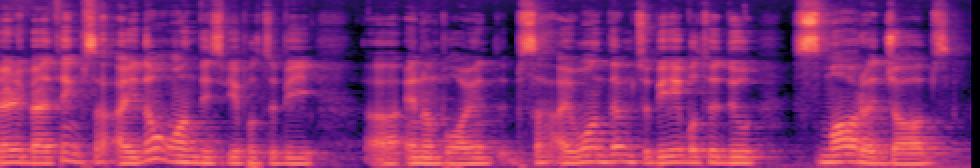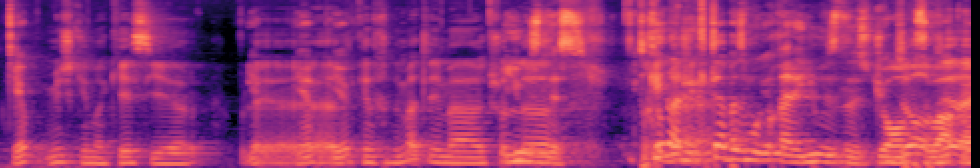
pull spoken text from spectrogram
very bad thing بصح I don't want these people to be uh, unemployed بصح I want them to be able to do smarter jobs Yep. مش كيما كاسير Yep, yep, yep. كاين خدمات اللي ما شغل- Useless. كاين الكتاب اسمه يقال يوزلس جوبز. صراحة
